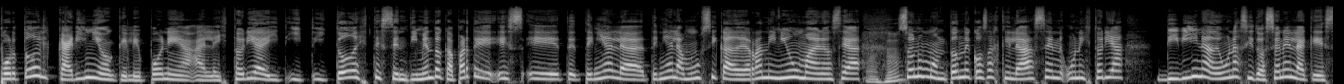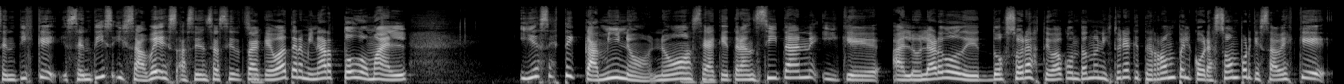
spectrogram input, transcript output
por todo el cariño que le pone a, a la historia y, y- y todo este sentimiento que aparte es eh, te- tenía la tenía la música de Randy Newman, o sea, son un montón de cosas que la hacen una historia divina de una situación en la que sentís que sentís y sabés a ciencia cierta Sí. que va a terminar todo mal. Y es este camino, ¿no? O sea, que transitan y que a lo largo de dos horas te va contando una historia que te rompe el corazón porque sabes que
